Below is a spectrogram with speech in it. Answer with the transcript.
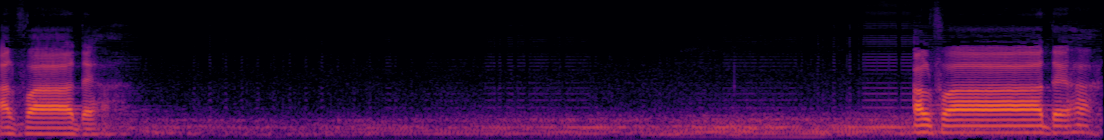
Al-Fatihah. Al-Fatihah.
